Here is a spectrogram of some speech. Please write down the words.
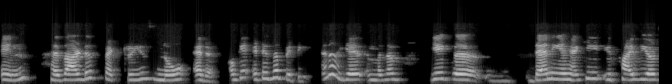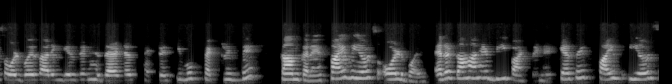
in hazardous factories, no error. Okay, it is a pity, है ना? ये मतलब ये देन ये है कि five years old boys are engaged in hazardous factories की वो फैक्ट्रीज में काम कर रहे हैं। Five years old boys error कहाँ है? बी पार्ट में है। कैसे फाइव इयर्स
